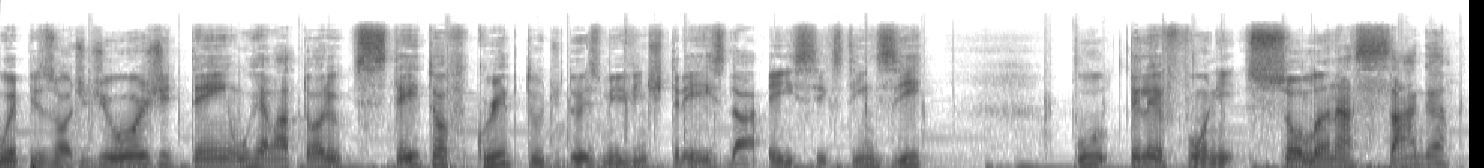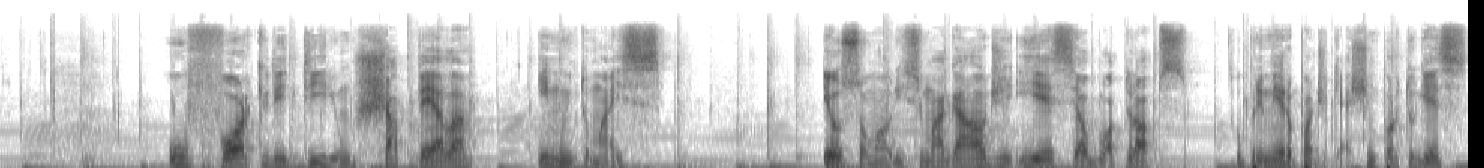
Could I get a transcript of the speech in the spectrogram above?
O episódio de hoje tem o relatório State of Crypto de 2023 da A16Z, o telefone Solana Saga, o fork do Ethereum Chapela e muito mais. Eu sou Maurício Magaldi e esse é o Block Drops, o primeiro podcast em português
